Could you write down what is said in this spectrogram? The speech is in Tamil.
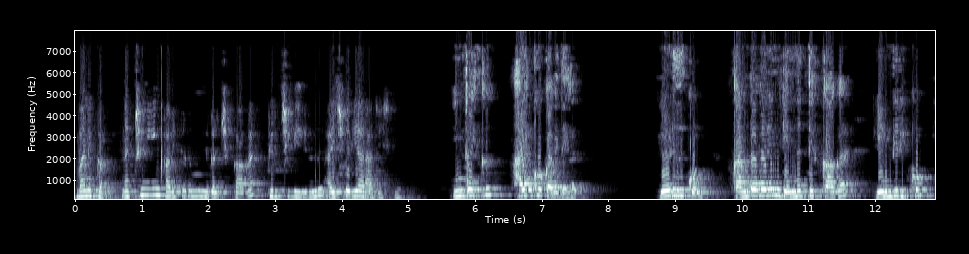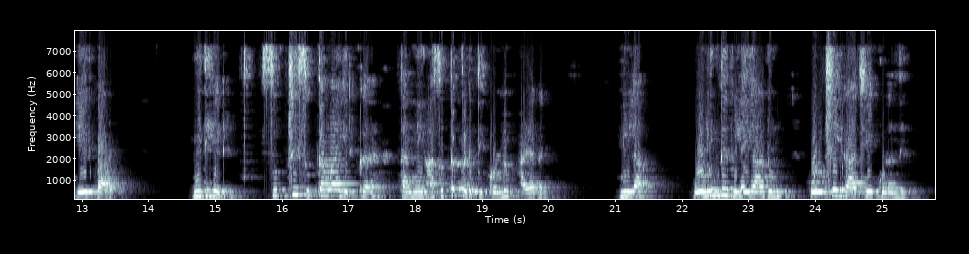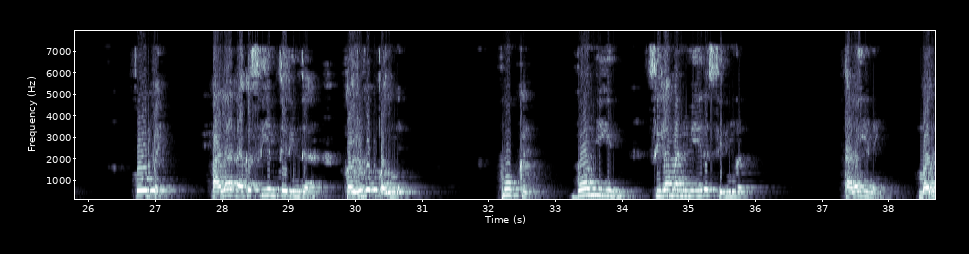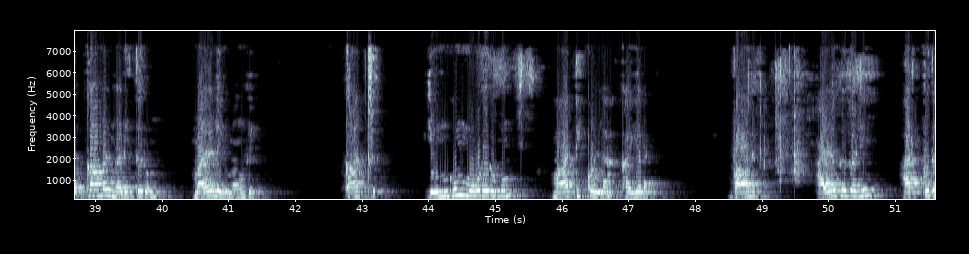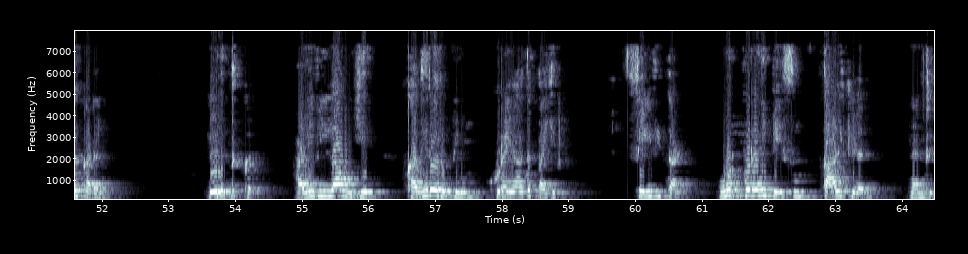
வணக்கம். நற்றினியின் கவிக்கதம் நிகழ்ச்சிக்காக திருச்சியில் இருந்து ஐஸ்வர்யா ராஜேஷ்மி இன்றைக்கு ஹைகோ கவிதைகள். எழுதுகொள் கண்டவரின் எண்ணத்திற்காக எந்திரிக்கும் ஏற்பாடு. மிதியடி சுற்றி சுத்தமாயிருக்க தன்னை அசுத்தப்படுத்திக் கொள்ளும் அழகன். நிலா. ஒளிந்து விளையாடும் ஒற்றை ராஜ்ய குழந்தை. போர்வை. பல ரகசியம் தெரிந்த பருவ பூக்கள் பூமியின் சில மணி நேர சிறுங்கள். தலையணை மறுக்காமல் மடித்தரும் மழலை மங்கை. காற்று எங்கும் ஊடுருவும் மாட்டிக்கொள்ளா கயவன். வானம் அழகுகளின் அற்புத கடல். எழுத்துக்கள் அழிவில்லா உயிர் கதிரறுப்பினும் குறையாத பயிர். செய்தித்தாள். ஊர்ப்புறணி பேசும் தாழ்கிழன் நன்றி.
